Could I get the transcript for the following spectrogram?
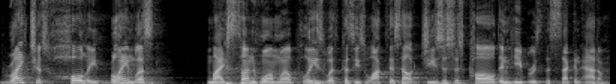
righteous, holy, blameless, my son who I'm well pleased with because he's walked this out. Jesus is called in Hebrews the second Adam.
